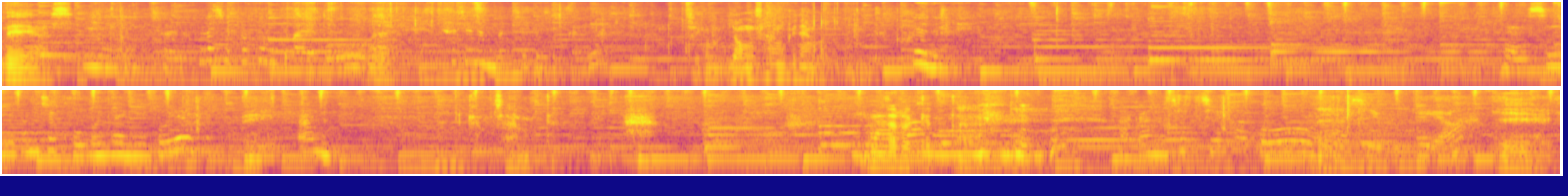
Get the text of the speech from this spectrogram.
네 음. 맞습니다. 네, 저희 플래시 퍼포먼스 말고 네 사진 한번 찍으실까요? 지금 영상 그냥 보는데. 네네네. 10시 39분 생이고요. 네 짠! 감사합니다. 네. 힘들었겠다. 아가는- 네. 네. 아가는 처치하고 네. 다시 올게요. 예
